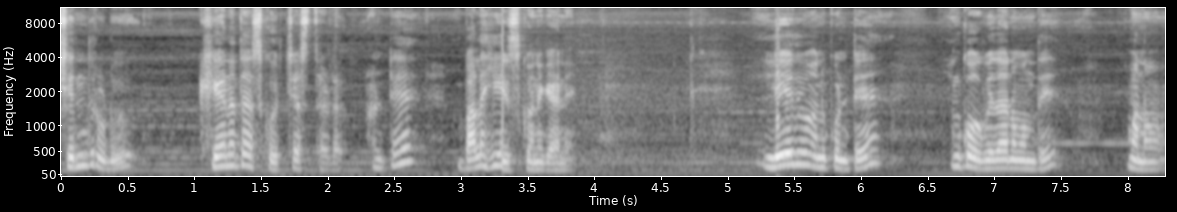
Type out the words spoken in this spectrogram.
చంద్రుడు క్షీణదశకు వచ్చేస్తాడు. అంటే బలహీన తీసుకొని కానీ లేదు అనుకుంటే ఇంకొక విధానం ఉంది. మనం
